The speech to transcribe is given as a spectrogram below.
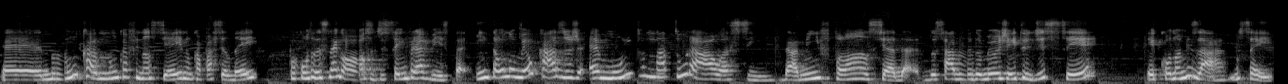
É, nunca, nunca financiei, nunca parcelei por conta desse negócio de sempre à vista. Então, no meu caso, é muito natural, assim, da minha infância, da, do, sabe, do meu jeito de ser, economizar. Não sei.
